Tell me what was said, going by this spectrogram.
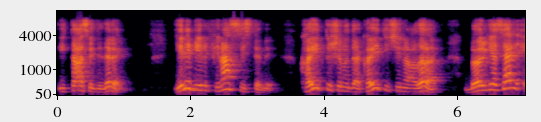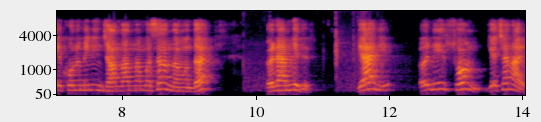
iddias edilerek yeni bir finans sistemi kayıt dışını da kayıt içine alarak bölgesel ekonominin canlanması anlamında önemlidir. Yani örneğin son geçen ay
